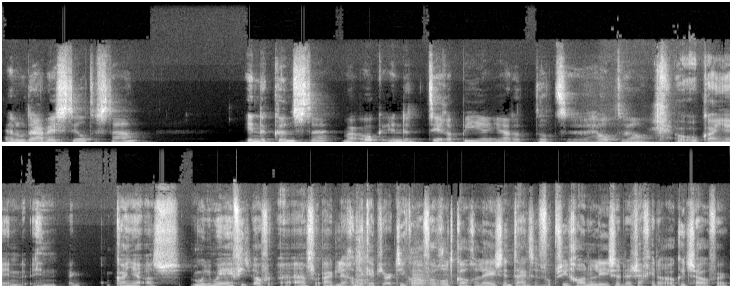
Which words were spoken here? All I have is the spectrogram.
En om daarbij stil te staan, in de kunsten, maar ook in de therapieën, ja, dat, dat uh, helpt wel. Hoe kan je in, in kan je als, moet, je even iets over, uh, uitleggen. Ik heb je artikel over Rotko gelezen in Tijdschrift voor Psychoanalyse. Daar zeg je er ook iets over.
